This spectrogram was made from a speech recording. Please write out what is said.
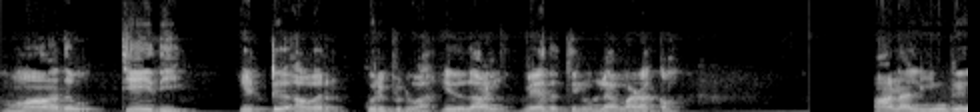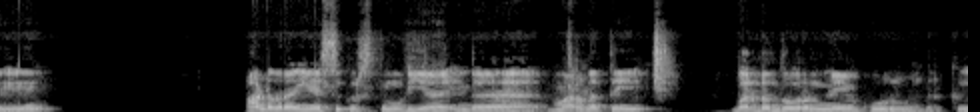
மாதம் தேதி இட்டு அவர் குறிப்பிடுவார். இதுதான் வேதத்தில் உள்ள வழக்கம். ஆனால் இங்கு ஆண்டவராக இயேசு கிறிஸ்துவனுடைய இந்த மரணத்தை வருடந்தோறும் நினைவு கூறுவதற்கு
